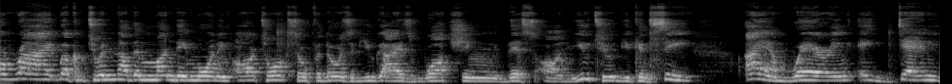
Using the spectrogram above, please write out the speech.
All right, welcome to another Monday morning art talk. So, for those of you guys watching this on YouTube, you can see I am wearing a Danny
